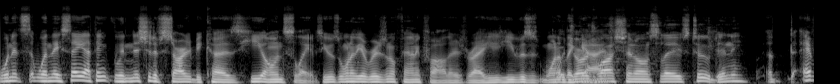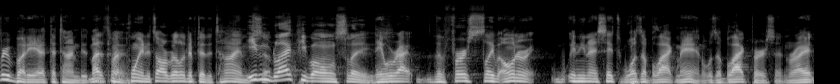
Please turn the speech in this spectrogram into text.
when it's when they say, I think the initiative started because he owned slaves. He was one of the original founding fathers, right? He, he was one well, of the guys. george guys. washington owned slaves too didn't he Uh, Everybody at the time did. That's my point. It's all relative to the time. even So- black people own slaves they were the first slave owner in the United States was a black man, was a black person, right?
